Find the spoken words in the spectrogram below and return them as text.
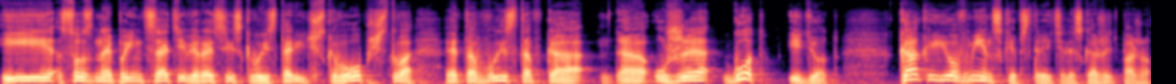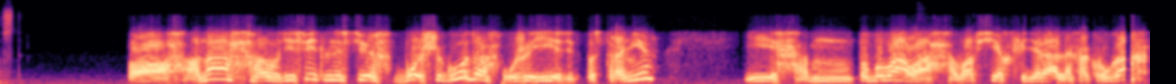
И созданная по инициативе Российского исторического общества эта выставка э, уже год идет. Как ее в Минске встретили, скажите, пожалуйста. А, она в действительности больше года уже ездит по стране и побывала во всех федеральных округах,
